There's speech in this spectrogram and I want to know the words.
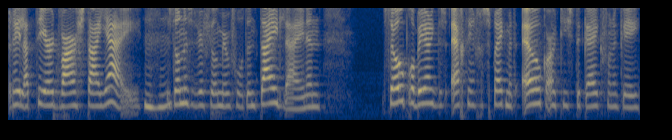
relateert. Waar sta jij? Mhm. Dus dan is het weer veel meer bijvoorbeeld een tijdlijn. En zo probeer ik dus echt in gesprek met elke artiest te kijken van... oké,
